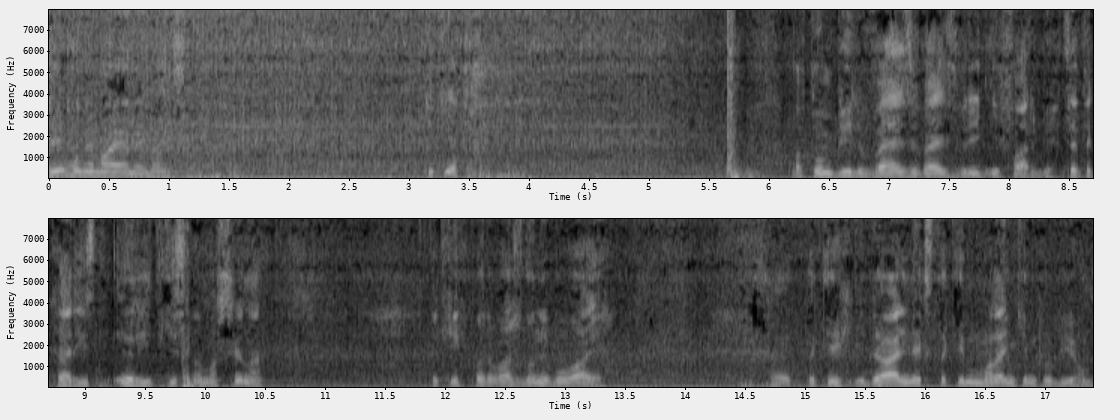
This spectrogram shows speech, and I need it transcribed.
Диму немає найменшого. Тільки то. Автомобіль весь весь в рідній фарбі. Це така рідкісна машина. Таких переважно не буває. Е, Таких ідеальних з таким маленьким пробігом.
